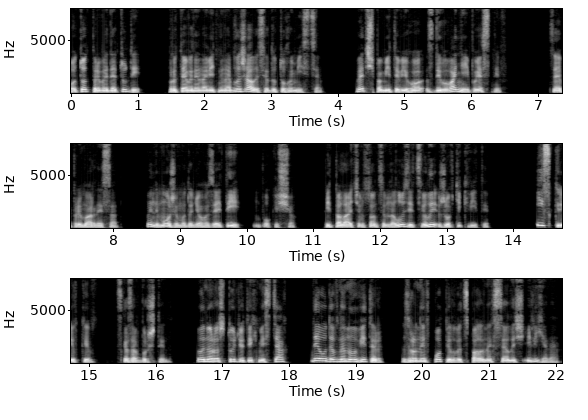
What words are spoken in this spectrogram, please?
от-от приведе туди, проте вони навіть не наближалися до того місця. Ветч помітив його здивування і пояснив це примарний сад. Ми не можемо до нього зайти поки що. Під палаючим сонцем на лузі цвіли жовті квіти. Іскрівки, сказав бурштин. Вони ростуть у тих місцях, де у давнину вітер зронив попіл від спалених селищ Ільєна.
